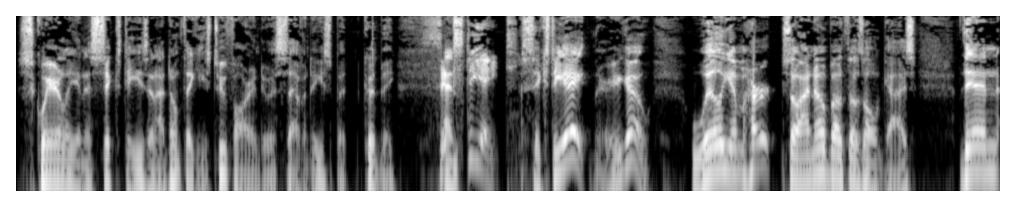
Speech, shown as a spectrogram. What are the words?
squarely in his 60s, and I don't think he's too far into his 70s, but could be. And- Sixty-eight. 68. There you go. William Hurt. So I know both those old guys. Then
